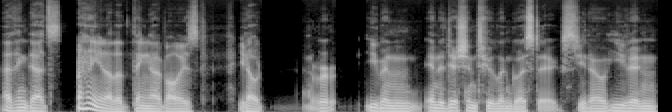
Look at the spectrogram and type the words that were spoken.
I think that's, you know, the thing I've always, you know, even in addition to linguistics, you know, even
